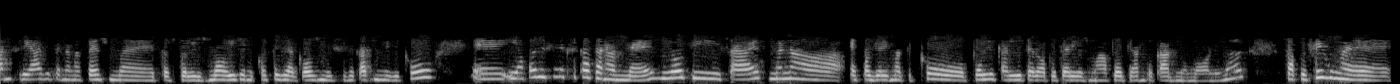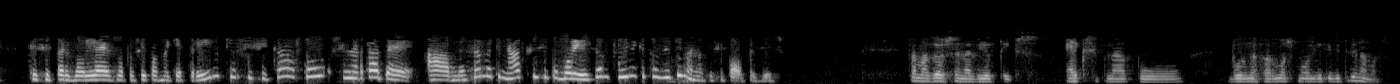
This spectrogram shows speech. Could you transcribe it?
αν χρειάζεται να αναθέσουμε το στολισμό ή γενικώ τη διακόσμηση σε κάποιον ειδικό, ε, η απάντηση είναι ξεκάθαρα ναι, διότι θα έχουμε ένα επαγγελματικό πολύ καλύτερο αποτέλεσμα από ό,τι αν το κάνουμε μόνοι μας. Θα αποφύγουμε τις υπερβολές όπως είπαμε και πριν και φυσικά αυτό συναρτάται άμεσα με την αύξηση των πολίτων που είναι και το ζητούμενο της υπόθεσης. Θα μας δώσεις ένα-δύο tips έξυπνα που μπορούμε να εφαρμόσουμε όλοι για τη βιτρίνα μας;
